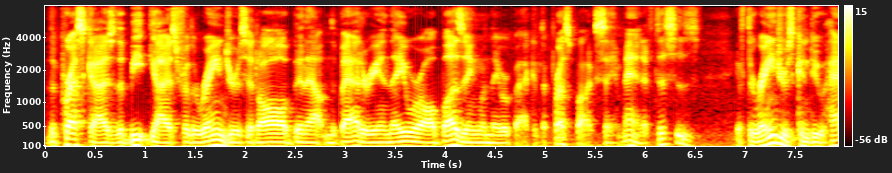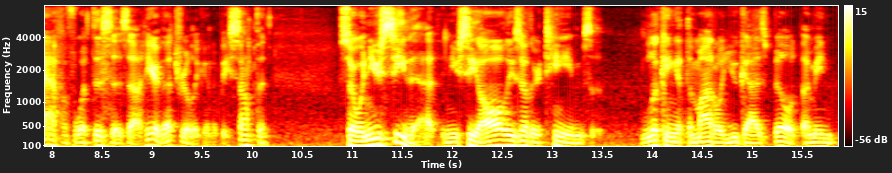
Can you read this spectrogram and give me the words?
the press guys, the beat guys for the Rangers, had all been out in the battery, and they were all buzzing when they were back at the press box, saying, "Man, if this is if the Rangers can do half of what this is out here, that's really going to be something." So when you see that, and you see all these other teams looking at the model you guys built, I mean,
